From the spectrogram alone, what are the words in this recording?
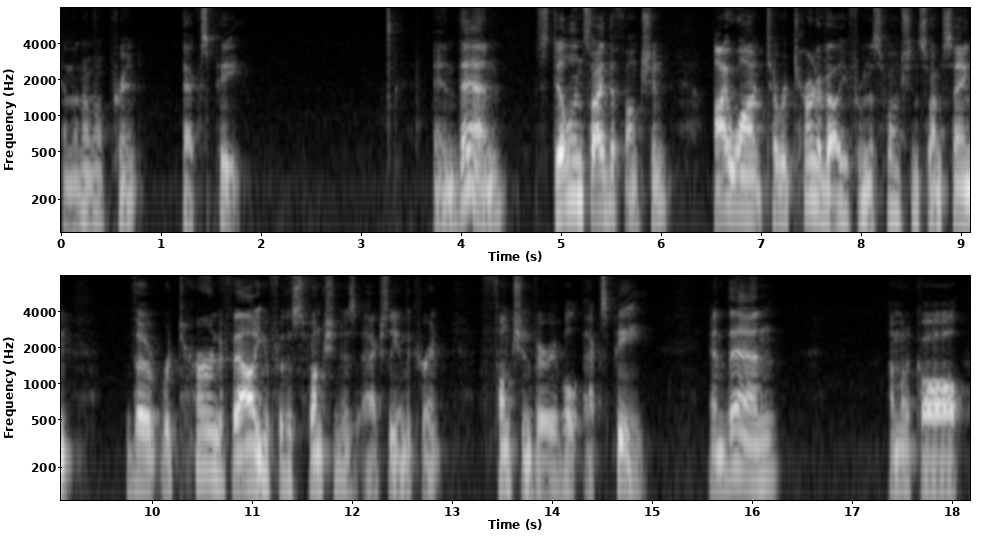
and then I'm going to print XP. And then, still inside the function, I want to return a value from this function. So I'm saying the returned value for this function is actually in the current function variable xp. And then I'm going to call,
